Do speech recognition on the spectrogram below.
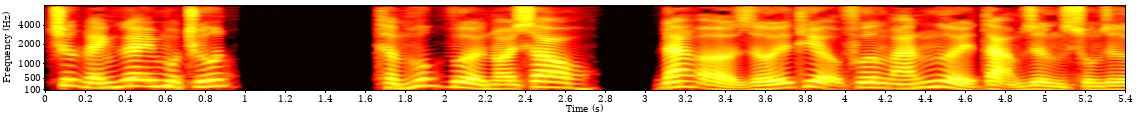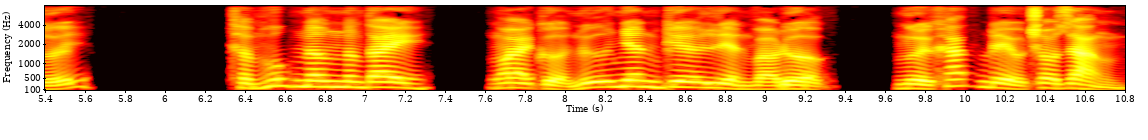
trước đánh gây một chút. Thẩm húc vừa nói sau, đang ở giới thiệu phương án người tạm dừng xuống dưới. Thẩm húc nâng nâng tay, ngoài cửa nữ nhân kia liền vào được, người khác đều cho rằng,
